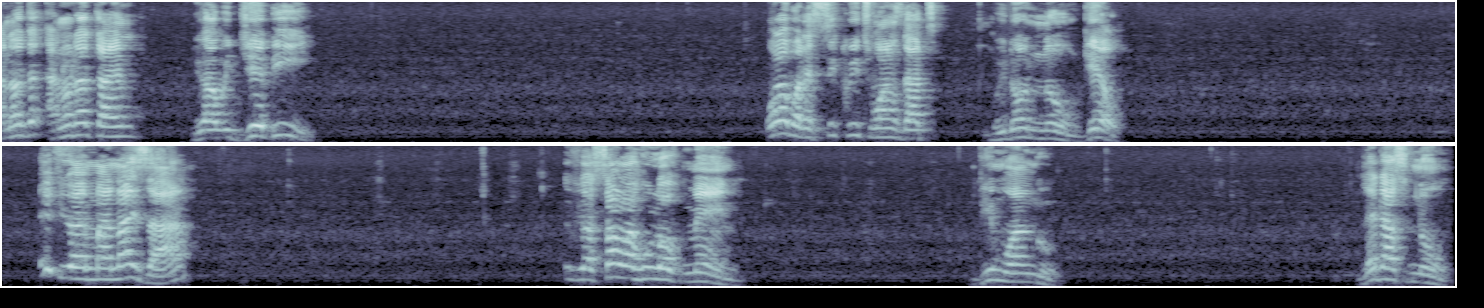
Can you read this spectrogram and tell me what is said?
Another another time you are with JB. What about the secret ones that we don't know? Girl. If you are a manizer, if you are someone who loves men, Dimwango, let us know.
